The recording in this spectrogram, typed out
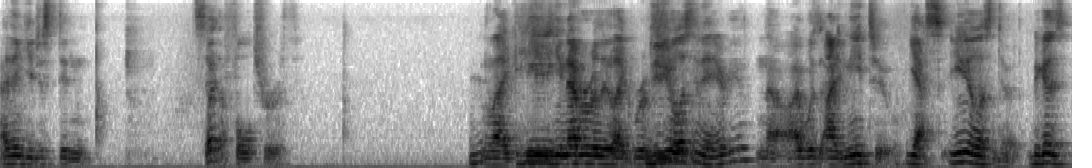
I think he just didn't say But- the full truth. Like He- he, he never really like revealed. Did you listen to the interview? No, I was. I need to. Yes, you need to listen to it because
